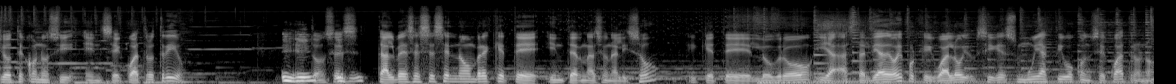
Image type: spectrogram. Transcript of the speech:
Yo te conocí en C4 Trío. Entonces, tal vez ese es el nombre que te internacionalizó y que te logró, y hasta el día de hoy, porque igual hoy sigues muy activo con C4, ¿no?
